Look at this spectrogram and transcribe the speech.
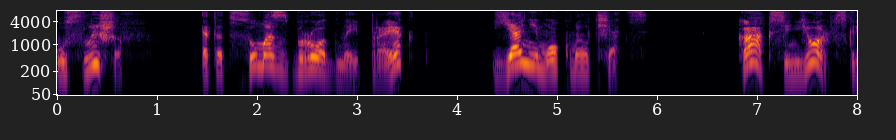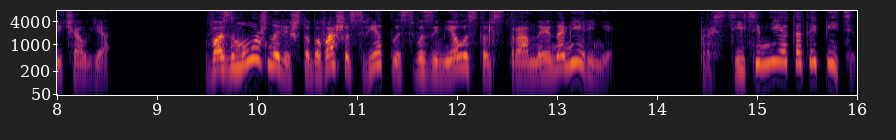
Услышав этот сумасбродный проект, я не мог молчать. «Как, сеньор?» — вскричал я. «Возможно ли, чтобы ваша светлость возымела столь странное намерение? Простите мне этот эпитет.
